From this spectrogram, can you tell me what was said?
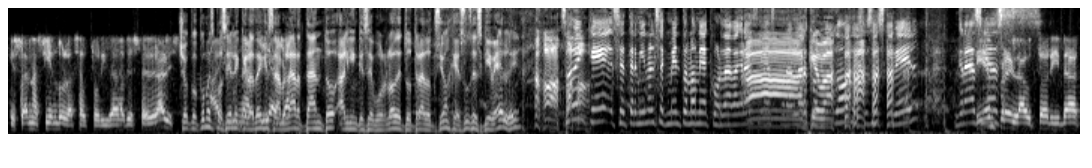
que están haciendo las autoridades federales. Choco, ¿cómo es Hay posible que lo dejes ya- hablar tanto? Alguien que se burló de tu traducción, Jesús Esquivel, ¿eh? ¿Saben qué? Se terminó el segmento, no me acordaba. Gracias Ah, por hablar qué va. conmigo, Jesús Esquivel. Gracias. Siempre la autoridad,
